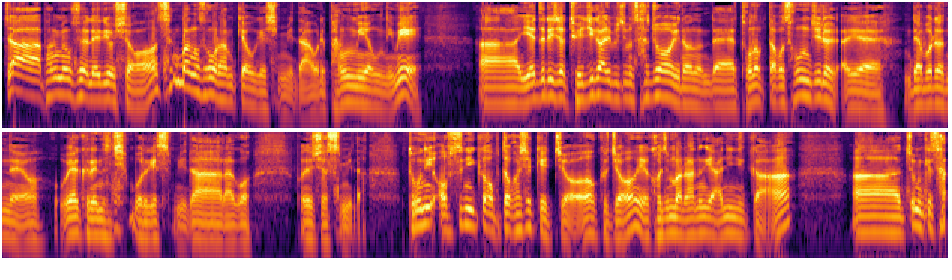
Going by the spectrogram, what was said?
자, 박명수의 라디오 쇼 생방송을 함께하고 계십니다. 우리 박미영 님이, 아, 얘들이 저 돼지갈비 좀 사줘 이러는데 돈 없다고 성질을, 예, 내버렸네요. 왜 그랬는지 모르겠습니다. 라고 보내주셨습니다. 돈이 없으니까 없다고 하셨겠죠. 그죠? 예, 거짓말을 하는 게 아니니까. 아, 좀 이렇게 사-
